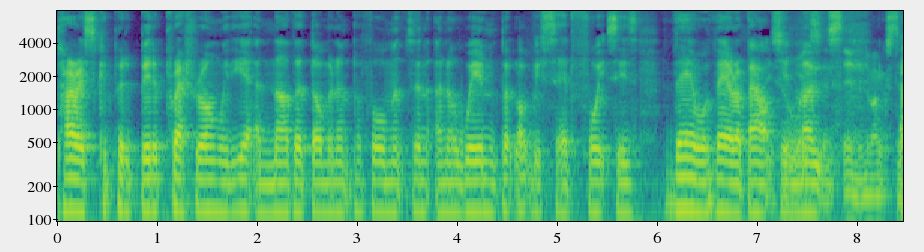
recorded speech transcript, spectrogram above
Paris could put a bit of pressure on with yet another dominant performance and, and a win, but like we said, Feuz is there or thereabouts in moats. in, in amongst it.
